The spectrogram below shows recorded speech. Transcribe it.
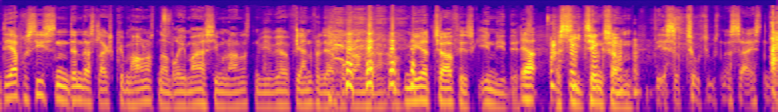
Men det er præcis sådan den der slags københavnersnobberi, mig og Simon Andersen, vi er ved at fjerne fra det her program her, og mere tørfisk ind i det. Ja. Og sige ting som, det er så 2016, det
